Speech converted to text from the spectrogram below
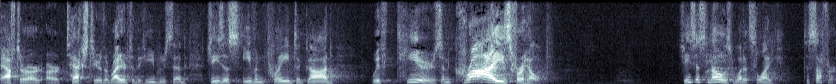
after our, our text here, the writer to the Hebrews said, Jesus even prayed to God with tears and cries for help. Jesus knows what it's like to suffer.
